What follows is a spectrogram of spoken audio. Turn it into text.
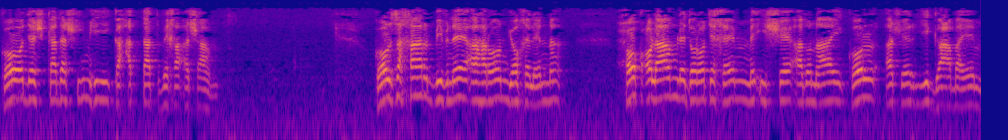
קודש קדשים היא כחטאת וכאשם. כל זכר בבני אהרון יאכלנה, חוק עולם לדורותיכם מאישי אדוני, כל אשר ייגע בהם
